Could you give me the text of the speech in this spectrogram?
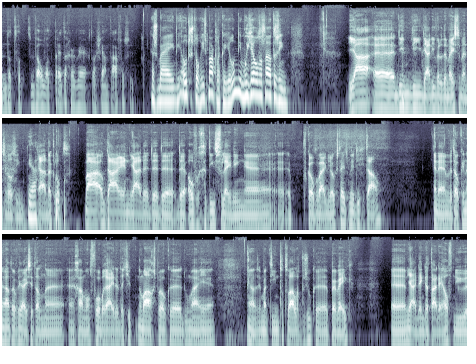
dat dat wel wat prettiger werkt als je aan tafel zit. Dus bij die auto's toch iets makkelijker, Jeroen? Die moet je altijd laten zien. Ja, uh, die, die, ja, die willen de meeste mensen wel zien. Ja, ja dat klopt. Maar ook daarin, ja, de, de, de, de overige dienstverlening uh, verkopen wij nu ook steeds meer digitaal. En dan hebben we het ook inderdaad over, ja, je zit dan, uh, gaan we ons voorbereiden dat je normaal gesproken doen wij ja, zeg maar 10 tot 12 bezoeken per week. ja, ik denk dat daar de helft nu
